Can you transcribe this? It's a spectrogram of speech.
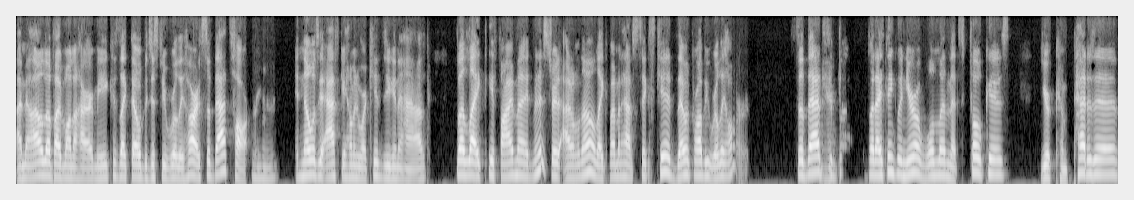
I mean, I don't know if I'd want to hire me because like that would just be really hard. So that's hard. Mm-hmm. And no one's gonna ask you how many more kids you're gonna have. But like if I'm an administrator, I don't know. Like if I'm gonna have six kids, that would probably be really hard. So that's yeah. but, but I think when you're a woman that's focused, you're competitive.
